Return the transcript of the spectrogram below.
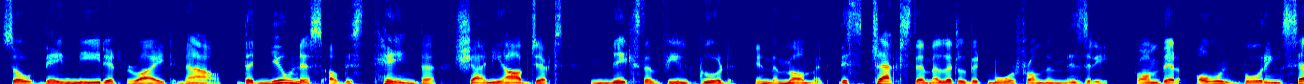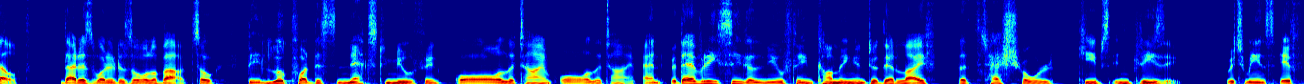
so they need it right now. The newness of this thing, the shiny objects, makes them feel good in the moment, distracts them a little bit more from the misery, from their own boring self. That is what it is all about. So they look for this next new thing all the time, all the time. And with every single new thing coming into their life, the threshold keeps increasing, which means if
